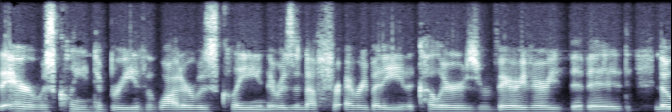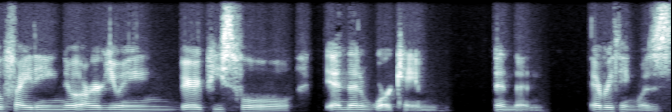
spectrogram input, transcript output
The air was clean to breathe, the water was clean, there was enough for everybody. The colors were very, very vivid. No fighting, no arguing, very peaceful. And then a war came, and then everything was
